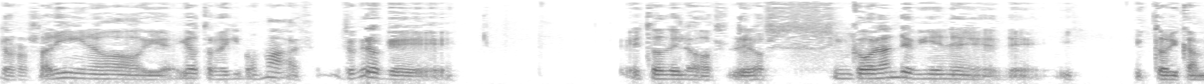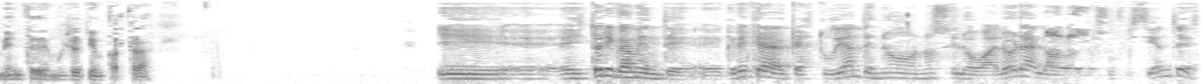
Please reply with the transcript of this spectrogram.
los rosarinos y, otros equipos más. Yo creo que esto de los de los cinco grandes viene de, históricamente de mucho tiempo atrás y eh, históricamente, eh, ¿crees que a, que a, estudiantes no, no se lo valora lo, lo, suficiente?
